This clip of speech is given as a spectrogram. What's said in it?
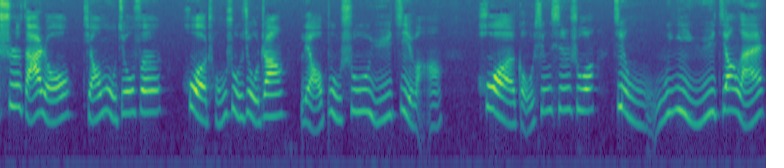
痴杂糅，条目纠纷，或重述旧章，了不输于既往；或苟兴新说，竟无益于将来。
